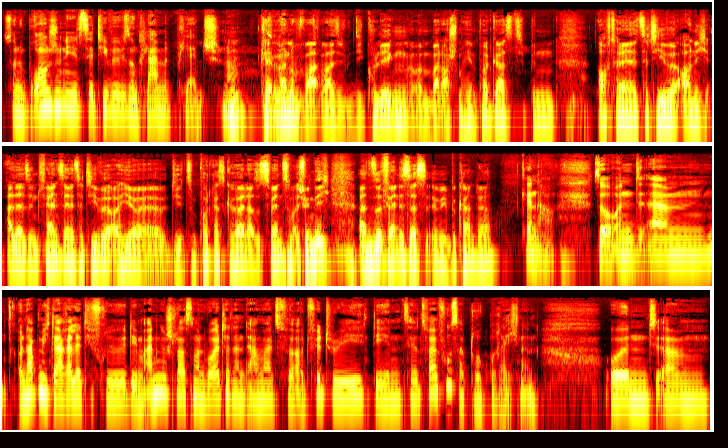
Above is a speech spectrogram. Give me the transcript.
so eine Brancheninitiative wie so ein Climate Pledge. Ne? Mhm. Kennt man, war, war, die Kollegen ähm, waren auch schon mal hier im Podcast. Ich bin auch Teil der Initiative. Auch nicht alle sind Fans der Initiative, auch hier, äh, die zum Podcast gehören. Also Sven zum Beispiel nicht. Also insofern ist das irgendwie bekannt, ja. Genau. So und ähm, und habe mich da relativ früh dem angeschlossen und wollte dann damals für Outfittery den CO2-Fußabdruck berechnen und ähm,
